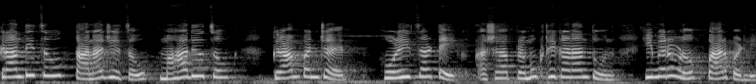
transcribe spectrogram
क्रांती चौक तानाजी चौक महादेव चौक ग्रामपंचायत होळीचा टेक अशा प्रमुख ठिकाणांतून ही मिरवणूक पार पडली.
